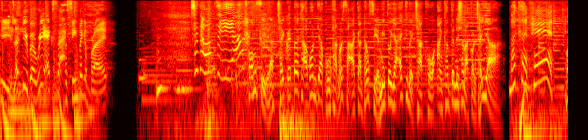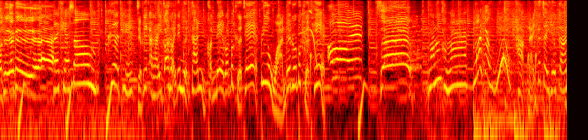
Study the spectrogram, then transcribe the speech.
ทีนและดิวเบอรี่เอ็กซ์แซซิงค์ไปกับไบรท์ฉันท้องเสีย ท้องเสียใช้เกรเตอร์คาร์บอนยาผงถ่านรักษาอาการท้องเสียมีตัวยาแอคทีเวตชาโคอ่านคำเตือนในฉลากก่อนใช้ยามะเขือเทศมะเขือเถือมะเขือส้มเขือเทศจะเรียกอะไรก็อร่อยได้เหมือนกัน คอนเน่รสมะเขือเทศเปรี้ยวหวานด้วยรสมะเขือเทศ แซ่บน้ำขนาดมากอย่างวู้ภาคไหนก็ใจเดียวกัน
